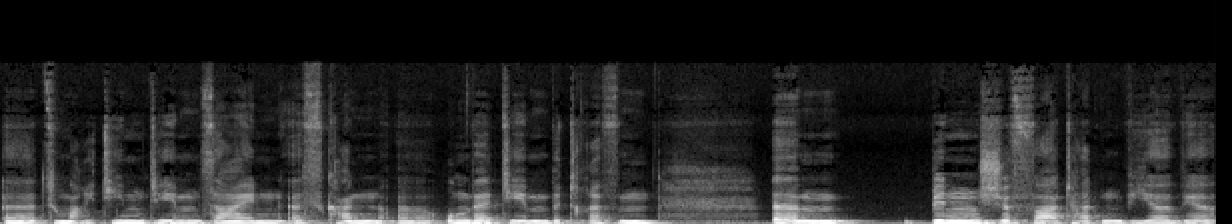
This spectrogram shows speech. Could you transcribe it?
äh, zu maritimen Themen sein. Es kann äh, Umweltthemen betreffen. Ähm, Binnenschifffahrt hatten wir. Wir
